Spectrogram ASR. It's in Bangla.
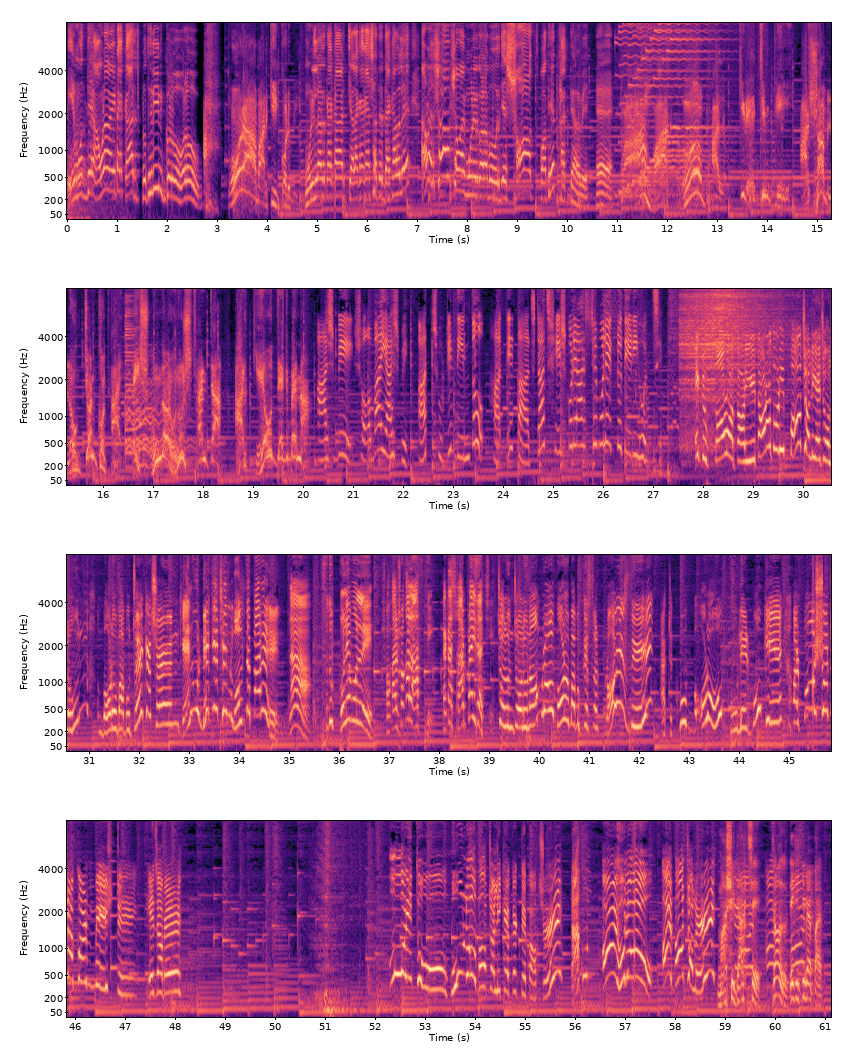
এর মধ্যে আমরা এটা কাজ প্রতিদিন করব বড়বাবু। আহ তোরা আবার কি করবি? মুড়িলাল কাকা আর চেলা কাকার সাথে দেখা হলে আমরা সব সময় মনে করাবো যে সৎ পথে থাকতে হবে। হ্যাঁ। বাহ বাহ খুব ভালো। কিরে চিমটি? আর সব লোকজন কোথায়? এই সুন্দর অনুষ্ঠানটা আর কেউ দেখবে না। আসবে সবাই আসবে। আজ ছুটির দিন তো। হাতের কাজটা শেষ করে আসছে বলে একটু দেরি হচ্ছে। একটু তাড়াতাড়ি তাড়াতাড়ি পা চালিয়ে চলুন। বড়বাবু ডেকেছেন। কেন ডেকেছেন বলতে পারেন? না শুধু ফোনে বললেন সকাল সকাল আসতে। একটা সারপ্রাইজ আছে। চলুন চলুন আমরাও বড়বাবুকে সারপ্রাইজ দিই। একটা খুব বড় ফুলের বুকে আর পাঁচশো টাকার মিষ্টি। কে যাবে? ওই তো হুলো বাটালিকে দেখতে পাচ্ছি। ডাকুন। আয় হলো আয় বাটালি। মাসি ডাকছে। চল দেখি কি ব্যাপার।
